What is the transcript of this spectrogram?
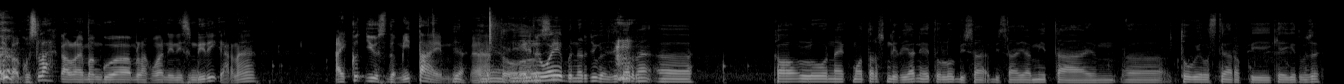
ya bagus lah kalau emang gue melakukan ini sendiri karena I could use the me time. Ya, Nah, in, gitu in a way bener juga sih karena eh, kalau lu naik motor sendirian ya itu lu bisa bisa ya me time, eh, two wheels therapy kayak gitu maksudnya.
